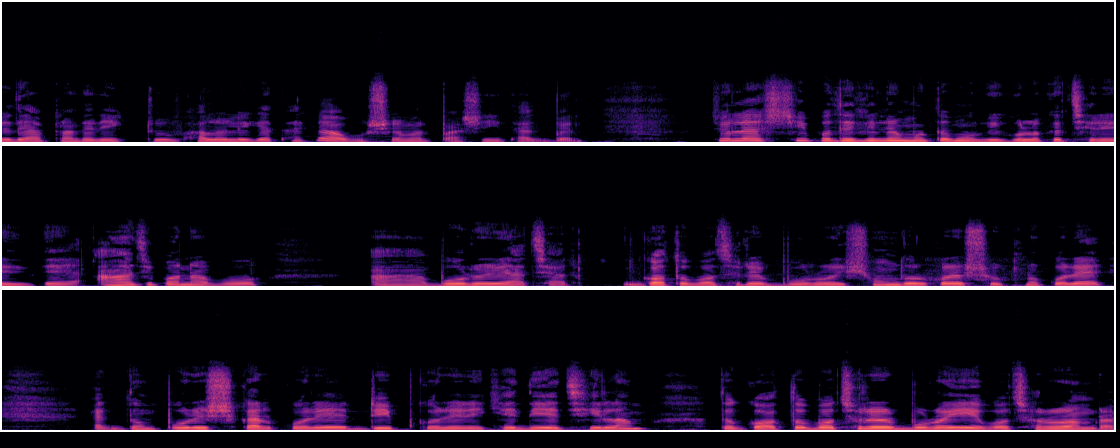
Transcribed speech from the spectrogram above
যদি আপনাদের একটু ভালো লেগে থাকে, অবশ্যই আমার পাশেই থাকবেন। চলে আসছি প্রতিদিনের মতো মুরগিগুলোকে ছেড়ে দিতে। আজ বানাবো বড়ইয়ের আচার। গত বছরের বড়ই সুন্দর করে শুকনো করে একদম পরিষ্কার করে ডিপ করে রেখে দিয়েছিলাম। তো গত বছরের বড়ই, এবছরও আমরা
